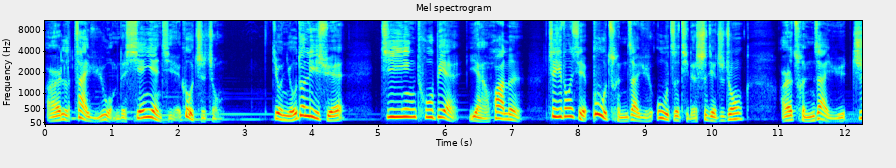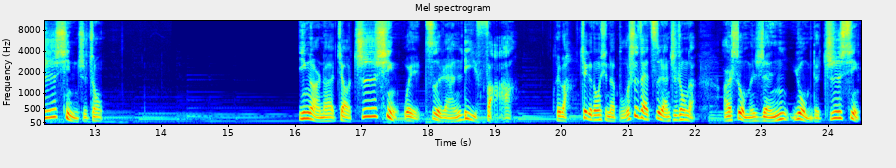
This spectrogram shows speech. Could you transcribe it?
而在于我们的鲜艳结构之中。就牛顿力学、基因突变、演化论。这些东西不存在于物质体的世界之中，而存在于知性之中。因而呢，叫知性为自然立法，对吧？这个东西呢，不是在自然之中的，而是我们人用我们的知性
